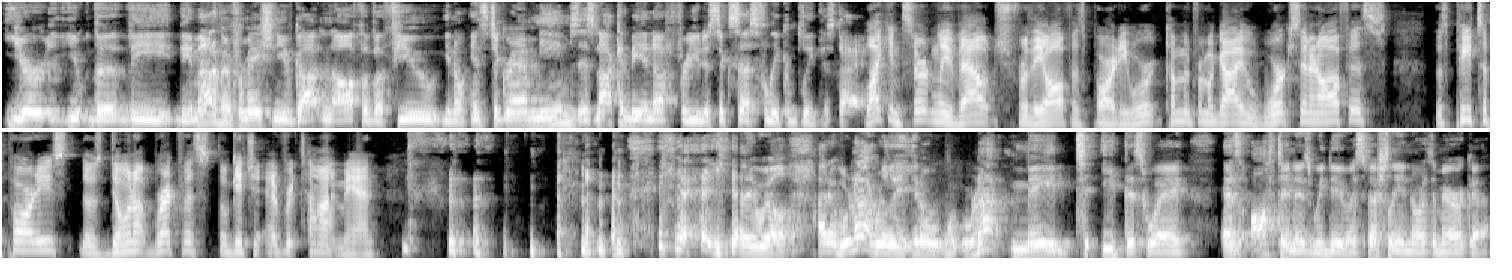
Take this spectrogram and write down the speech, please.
you're you, the the the amount of information you've gotten off of a few you know Instagram memes is not going to be enough for you to successfully complete this diet. Well, I can certainly vouch for the office party. We're coming from a guy who works in an office those pizza parties, those donut breakfasts, they'll get you every time, man. yeah, yeah, they will. We're not really, you know, we're not made to eat this way as often as we do, especially in North America.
